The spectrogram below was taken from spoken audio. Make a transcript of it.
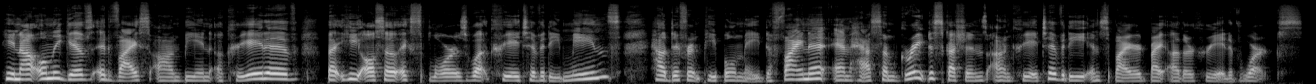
He not only gives advice on being a creative, but he also explores what creativity means, how different people may define it, and has some great discussions on creativity inspired by other creative works.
